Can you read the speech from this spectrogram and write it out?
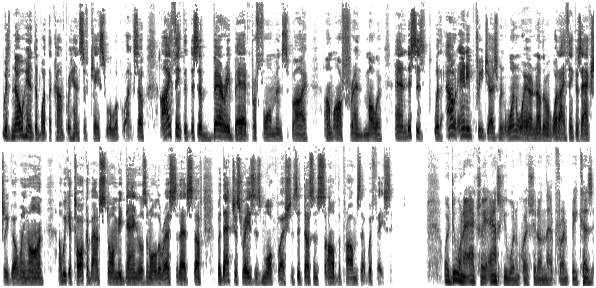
with no hint of what the comprehensive case will look like. So I think that this is a very bad performance by um, our friend Mueller. And this is without any prejudgment, one way or another, of what I think is actually going on. Uh, we could talk about Stormy Daniels and all the rest of that stuff, but that just raises more questions. It doesn't solve the problems that we're facing. Well, I do want to actually ask you one question on that front because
